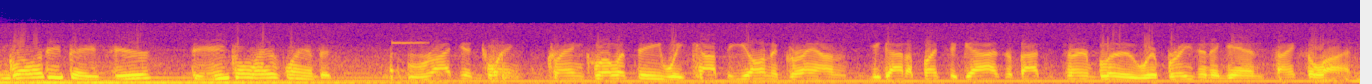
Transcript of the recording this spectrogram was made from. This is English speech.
Tranquility Base here. The Eagle has landed. Roger, twang, Tranquility. We copy you on the ground. You got a bunch of guys about to turn blue. We're breathing again. Thanks a lot.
